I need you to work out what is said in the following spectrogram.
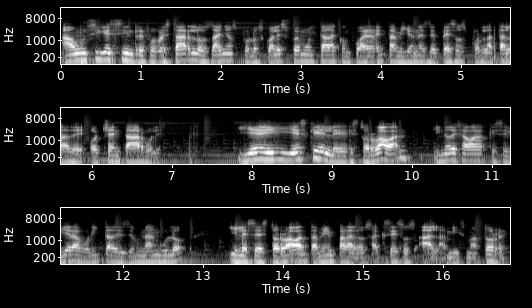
aún sigue sin reforestar los daños por los cuales fue multada con 40 millones de pesos por la tala de 80 árboles. Y, es que le estorbaban y no dejaba que se viera bonita desde un ángulo y les estorbaban también para los accesos a la misma torre.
